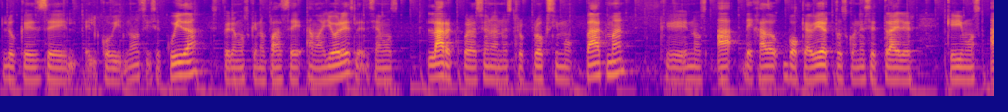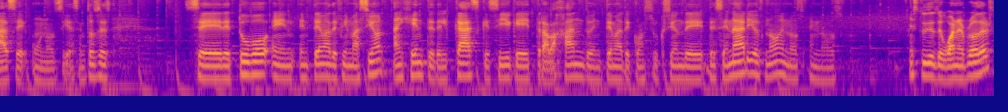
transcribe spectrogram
lo que es el, el COVID, ¿no? Si se cuida, esperemos que no pase a mayores. Le deseamos la recuperación a nuestro próximo Batman que nos ha dejado boquiabiertos con ese tráiler que vimos hace unos días. Entonces se detuvo en, en temas de filmación. Hay gente del cast que sigue trabajando en temas de construcción de, escenarios, ¿no? En los, en los estudios de Warner Brothers.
